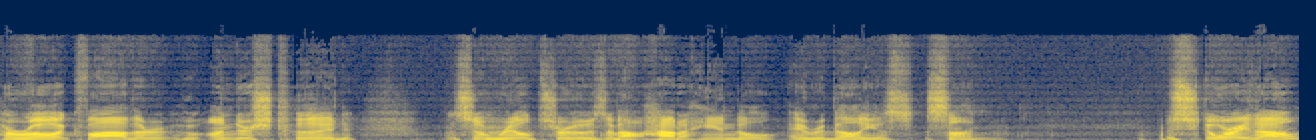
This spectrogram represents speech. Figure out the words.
heroic father who understood some real truths about how to handle a rebellious son. The story, though,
